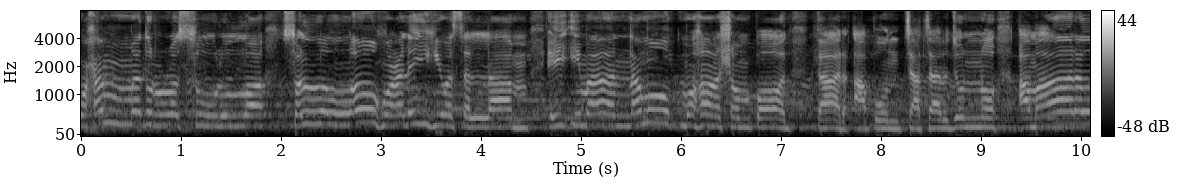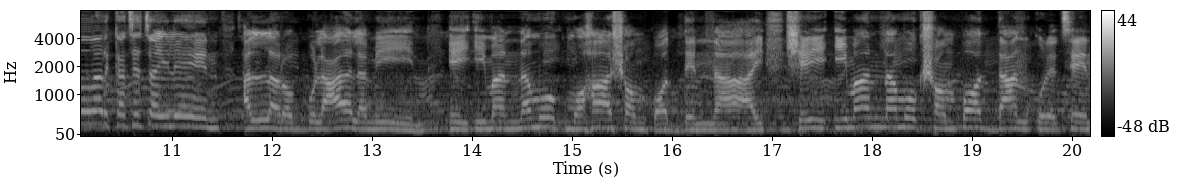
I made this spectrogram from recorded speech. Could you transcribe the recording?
মোহাম্মদুর রসুল্লাহ সাল্লাল্লাহু আলাইহি ওয়াসাল্লাম। এই ইমান নামক মহাসম্পদ তার আপন চাচার জন্য আমার আল্লাহর কাছে চাইলেন, আল্লাহ রব্বুল আলামিন। এই ইমান নামক মহাসম্পদ দেন নাই। সেই ঈমান নামক সম্পদ দান করেছেন,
